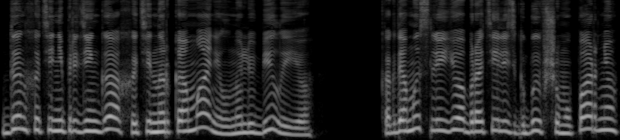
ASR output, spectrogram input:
Дэн хоть и не при деньгах, хоть и наркоманил, но любил ее. Когда мысли ее обратились к бывшему парню,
